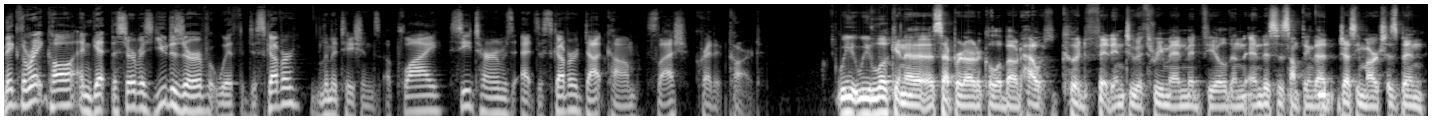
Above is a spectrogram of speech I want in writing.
Make the right call and get the service you deserve with Discover. Limitations apply. See terms at discover.com slash credit card we, we look in a, separate article about how he could fit into a three man midfield, and, and this is something that Jesse Marsch has been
